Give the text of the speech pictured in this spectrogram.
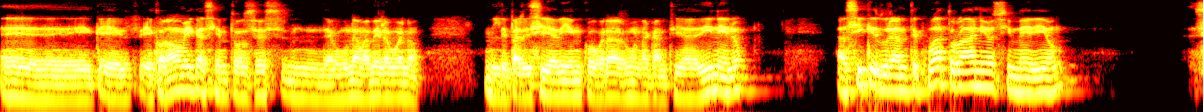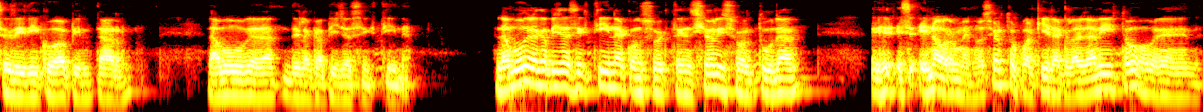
eh, económicas y entonces de alguna manera, bueno, le parecía bien cobrar una cantidad de dinero. Así que durante cuatro años y medio se dedicó a pintar la bóveda de la capilla Sixtina. La bóveda de la capilla Sixtina, con su extensión y su altura, es, enorme, ¿no es cierto? Cualquiera que la haya visto, eh,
